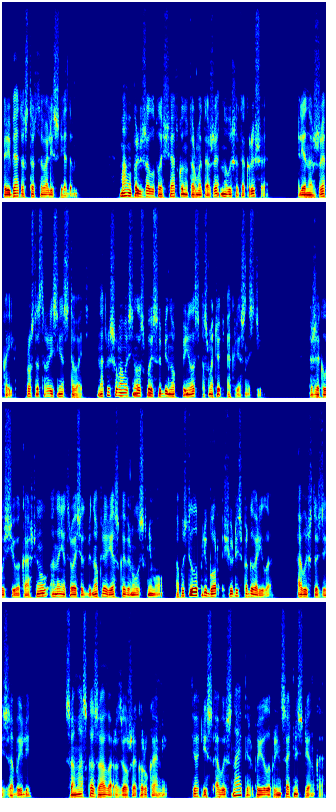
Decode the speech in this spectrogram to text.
Ребята стартовали следом. Мама побежала площадку на втором этаже, но выше-то крыша. Лена с Жекой просто старались не отставать. На крышу мама сняла с пояса бинок, принялась осмотреть окрестности. Жека учтиво кашлянул, она, не отрываясь от бинокля, резко вернулась к нему. Опустила прибор, щурясь, проговорила. «А вы что здесь забыли?» «Сама сказала», — развел Жека руками. «Тетя Лис, а вы снайпер?» — появила проницательность Ленка.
